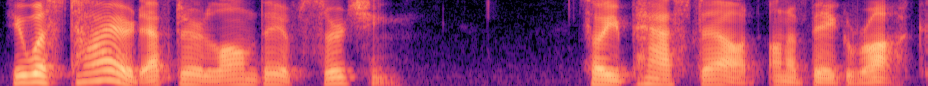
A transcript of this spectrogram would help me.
He was tired after a long day of searching, so he passed out on a big rock.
